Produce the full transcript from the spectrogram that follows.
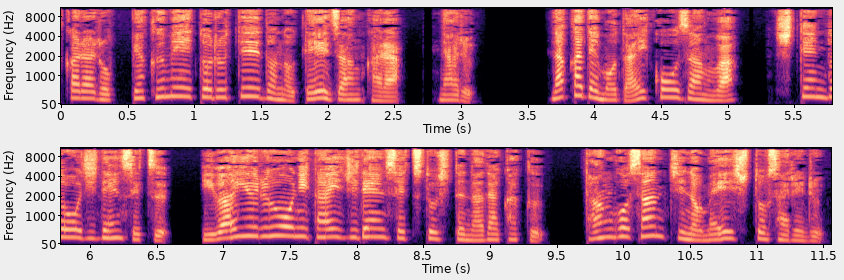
から600メートル程度の低山からなる。中でも大鉱山は、主天道寺伝説、いわゆる鬼退寺伝説として名高く、丹後山地の名手とされる。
